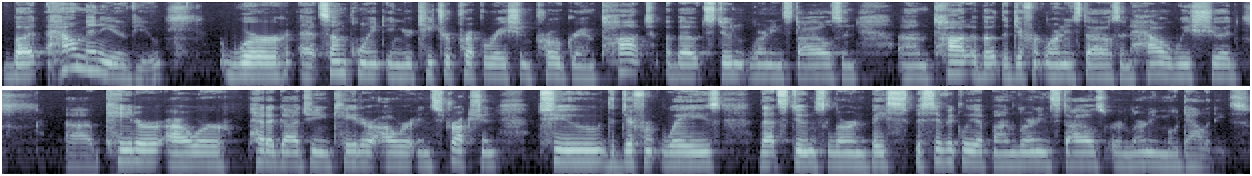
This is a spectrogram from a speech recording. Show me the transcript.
But how many of you were at some point in your teacher preparation program taught about student learning styles and um, taught about the different learning styles and how we should uh, cater our pedagogy and cater our instruction to the different ways that students learn based specifically upon learning styles or learning modalities.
